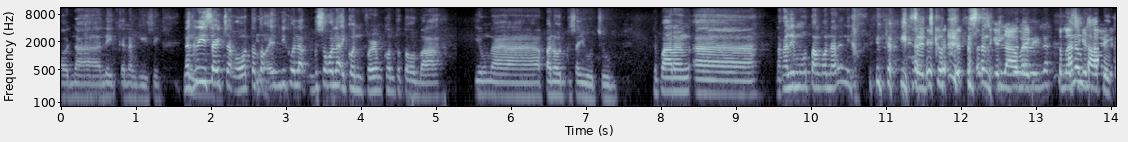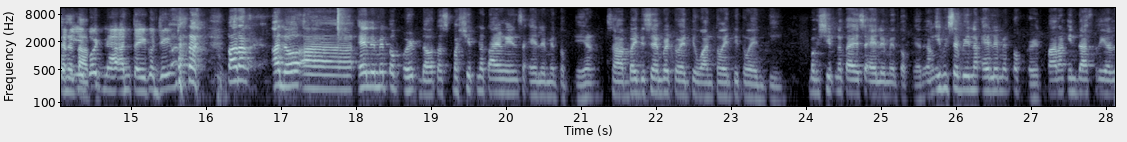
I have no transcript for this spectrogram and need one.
o na late ka ng gising. Nag-research ako, totoo hindi ko lang gusto ko lang i-confirm kung totoo ba yung napanood ko sa YouTube. Na parang ah, nakalimutan ko na rin ikaw yung research ko. Isang linggo na rin na. Tumasigil topic? Anong keyboard na antay ko, James. parang ano, ah, element of earth daw, tapos pa-ship na tayo ngayon sa element of air. Sa by December 21, 2020, mag-ship na tayo sa element of air. Ang ibig sabihin ng element of earth, parang industrial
